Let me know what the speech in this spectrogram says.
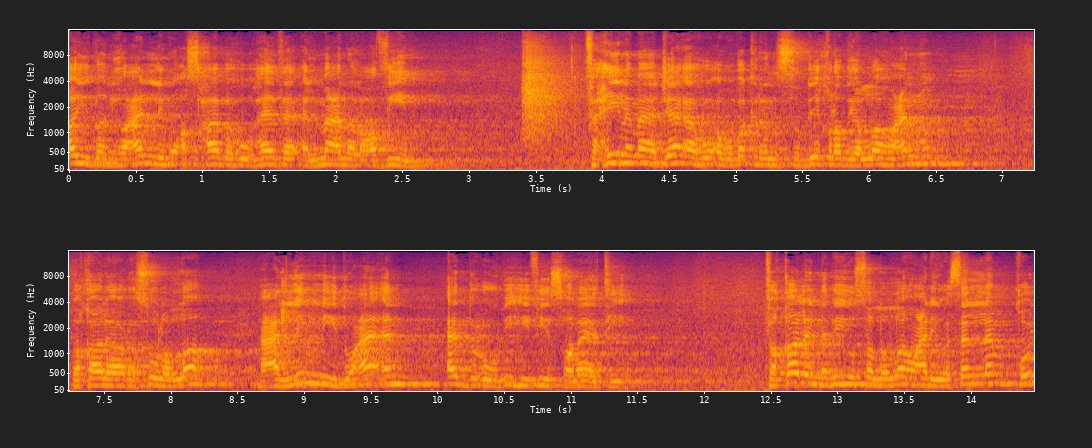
أيضا يعلم أصحابه هذا المعنى العظيم. فحينما جاءه أبو بكر الصديق رضي الله عنه وقال يا رسول الله علمني دعاء أدعو به في صلاتي. فقال النبي صلى الله عليه وسلم قل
